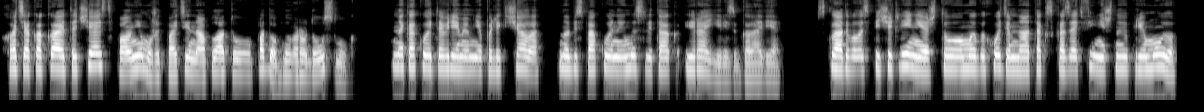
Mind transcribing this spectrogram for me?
«Хотя какая-то часть вполне может пойти на оплату подобного рода услуг». На какое-то время мне полегчало, но беспокойные мысли так и роились в голове. Складывалось впечатление, что мы выходим на, так сказать, финишную прямую,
